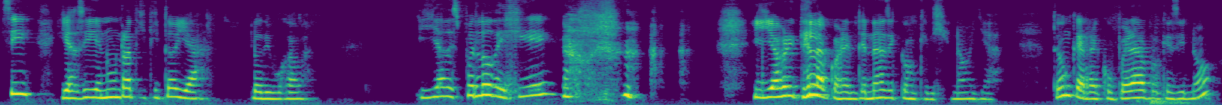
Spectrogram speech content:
sí, y así en un ratitito ya lo dibujaba. Y ya después lo dejé. y ya ahorita en la cuarentena así como que dije, no, ya, tengo que recuperar porque si no,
